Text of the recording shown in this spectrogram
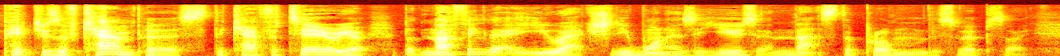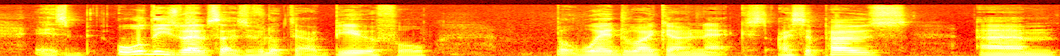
pictures of campus, the cafeteria, but nothing that you actually want as a user. And that's the problem with this website. Is all these websites we've looked at are beautiful, but where do I go next? I suppose um,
